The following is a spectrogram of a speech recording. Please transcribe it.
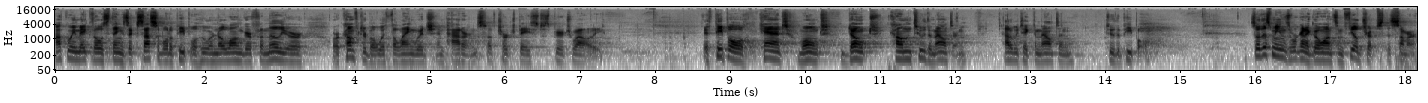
How can we make those things accessible to people who are no longer familiar or comfortable with the language and patterns of church based spirituality? If people can't, won't, don't come to the mountain, how do we take the mountain to the people? So, this means we're going to go on some field trips this summer.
